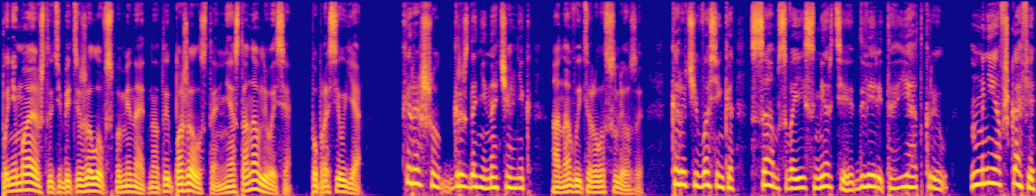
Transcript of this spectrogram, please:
«Понимаю, что тебе тяжело вспоминать, но ты, пожалуйста, не останавливайся», — попросил я. «Хорошо, гражданин начальник». Она вытерла слезы. «Короче, Васенька сам своей смерти двери-то и открыл. Мне в шкафе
